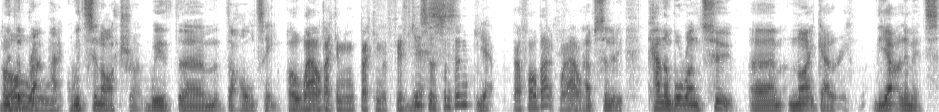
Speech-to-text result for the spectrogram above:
with the Brat Oh. Pack, with Sinatra, with um, the whole team. Oh wow, back in back in the fifties or something. Yeah, That far back. Wow. absolutely. Cannonball Run 2, um, Night Gallery, The Outer Limits.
